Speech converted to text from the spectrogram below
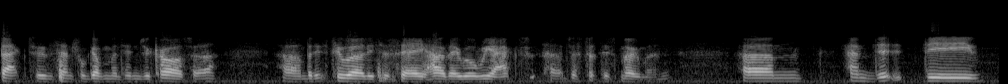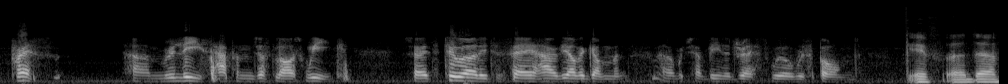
back to the central government in Jakarta. um, but it's too early to say how they will react uh, just at this moment. Um, and the, the press um, release happened just last week, so it's too early to say how the other governments uh, which have been addressed will respond. If uh, the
